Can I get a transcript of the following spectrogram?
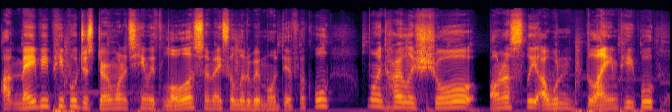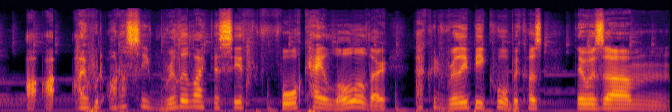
Uh, maybe people just don't want to team with Lola, so it makes it a little bit more difficult. I'm not entirely sure. Honestly, I wouldn't blame people. I, I, I would honestly really like to see a 4K Lola though. That could really be cool because there was um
